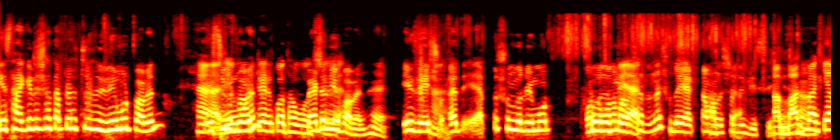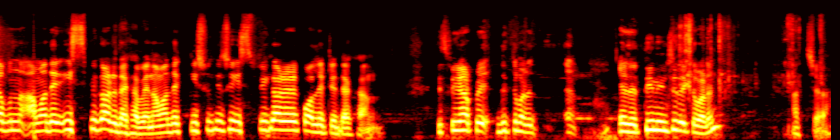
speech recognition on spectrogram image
এই সাইকেলের সাথে আপনি হচ্ছে রিমোট পাবেন। হ্যাঁ রিমোটের কথা বলছি ব্যাটারিও পাবেন হ্যাঁ এই যে এত- সুন্দর রিমোট অন্য কোনো মালের সাথে না শুধু একটা মালের সাথে দিছি। বাদ বাকি আপনি আমাদের স্পিকার দেখাবেন। আমাদের কিছু কিছু স্পিকারের কোয়ালিটি দেখান। স্পিকার দেখতে পারেন এই যে তিন ইঞ্চি দেখতে পারেন। আচ্ছা।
